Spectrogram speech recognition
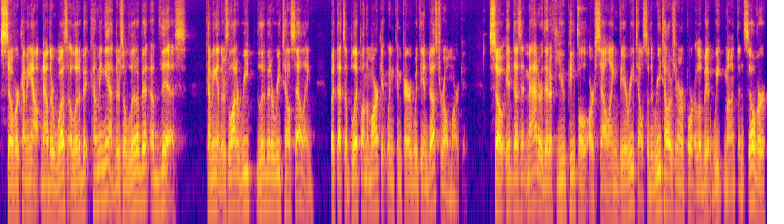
silver coming out. Now there was a little bit coming in. There's a little bit of this coming in. There's a lot of re- little bit of retail selling, but that's a blip on the market when compared with the industrial market. So it doesn't matter that a few people are selling via retail. So the retailers are going to report a little bit weak month in silver,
